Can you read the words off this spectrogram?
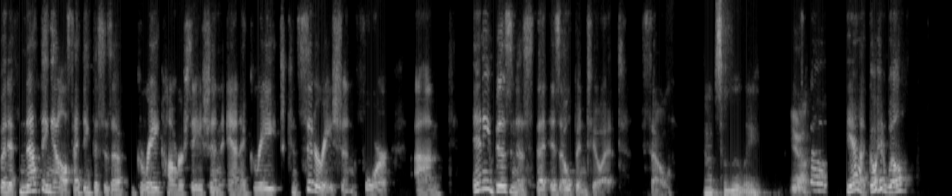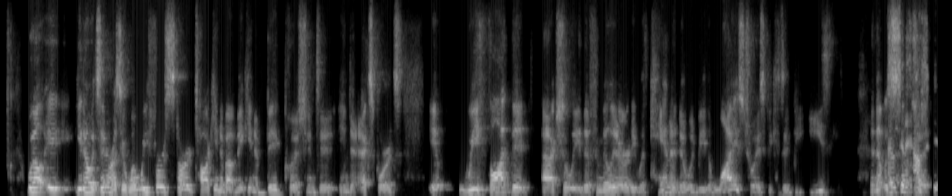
but if nothing else i think this is a great conversation and a great consideration for um, any business that is open to it so Absolutely. Yeah. So, yeah, go ahead, Will. Well, it, you know, it's interesting. When we first started talking about making a big push into into exports, it, we thought that actually the familiarity with Canada would be the wise choice because it'd be easy, and that was, was going to ask you.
